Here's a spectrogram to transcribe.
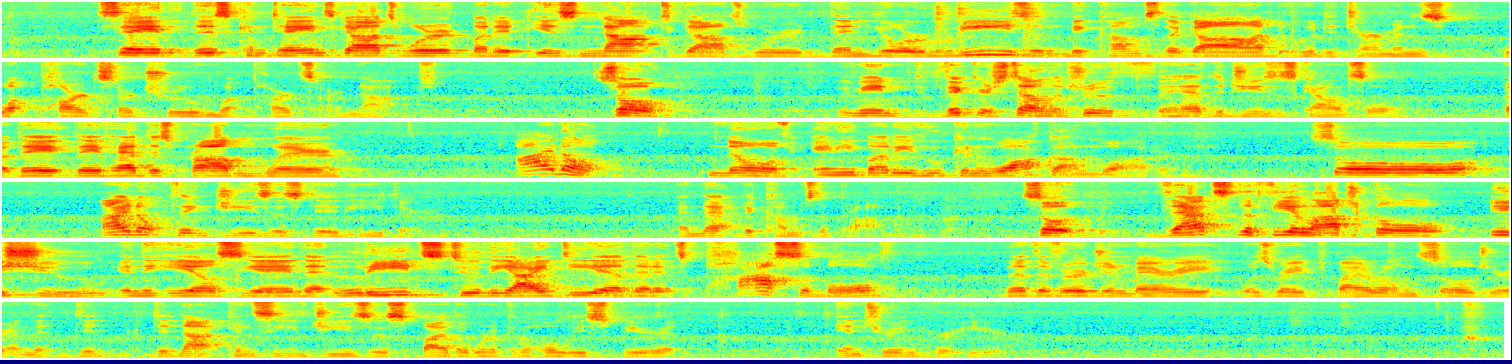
say that this contains God's word, but it is not God's word, then your reason becomes the God who determines what parts are true and what parts are not. So, I mean, Vicar's telling the truth. They had the Jesus Council, but they, they've had this problem where I don't know of anybody who can walk on water. So, I don't think Jesus did either. And that becomes the problem. So, that's the theological issue in the ELCA that leads to the idea that it's possible that the Virgin Mary was raped by a Roman soldier and that did, did not conceive Jesus by the work of the Holy Spirit entering her ear.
